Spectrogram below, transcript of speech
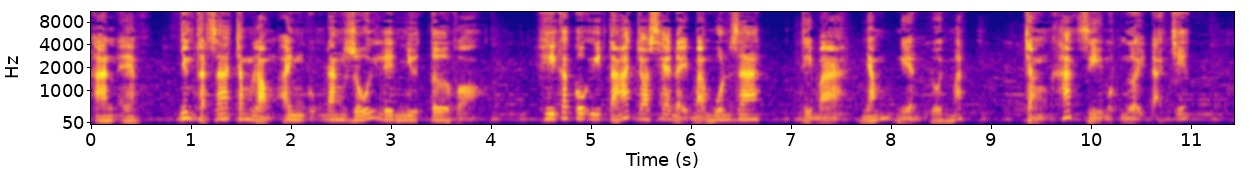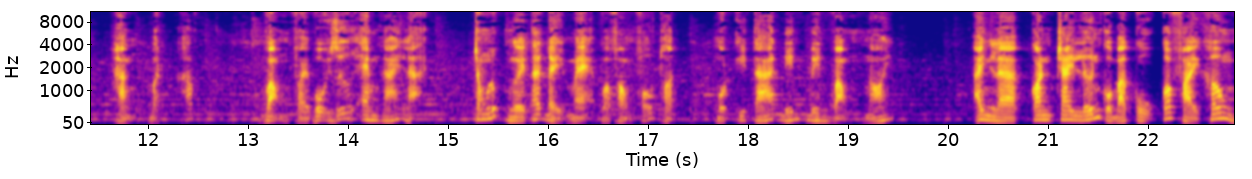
an em, nhưng thật ra trong lòng anh cũng đang rối lên như tơ vò. Khi các cô y tá cho xe đẩy bà Muôn ra, thì bà nhắm nghiền đôi mắt, chẳng khác gì một người đã chết. Hằng bật khóc, Vọng phải vội giữ em gái lại. Trong lúc người ta đẩy mẹ vào phòng phẫu thuật, một y tá đến bên Vọng nói Anh là con trai lớn của bà cụ có phải không?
